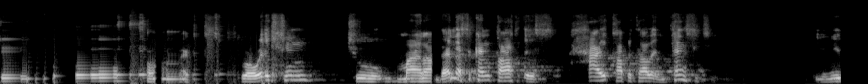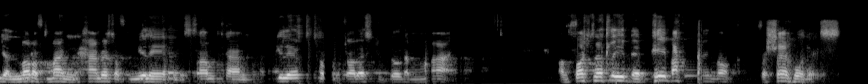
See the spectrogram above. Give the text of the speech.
to go from exploration to miner. Then the second part is high capital intensity. You need a lot of money, hundreds of millions, sometimes billions of dollars to build a mine. Unfortunately, the payback is long for shareholders.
